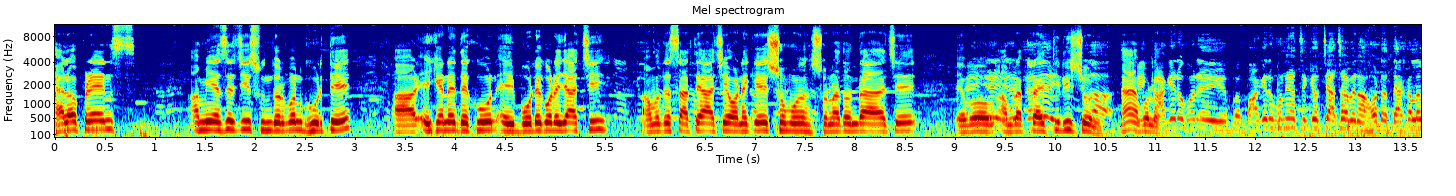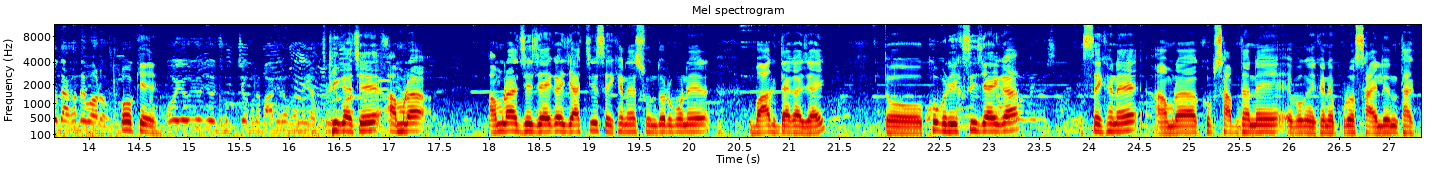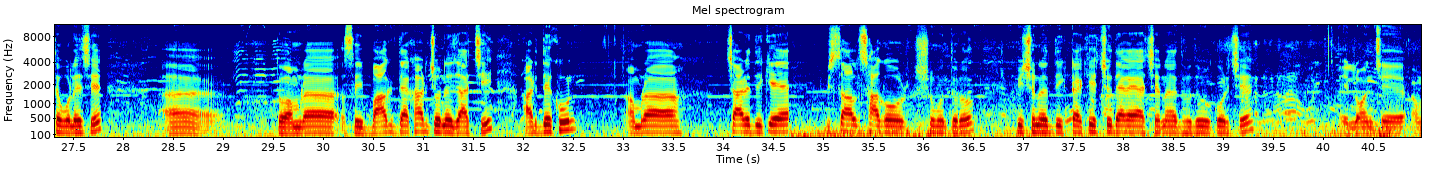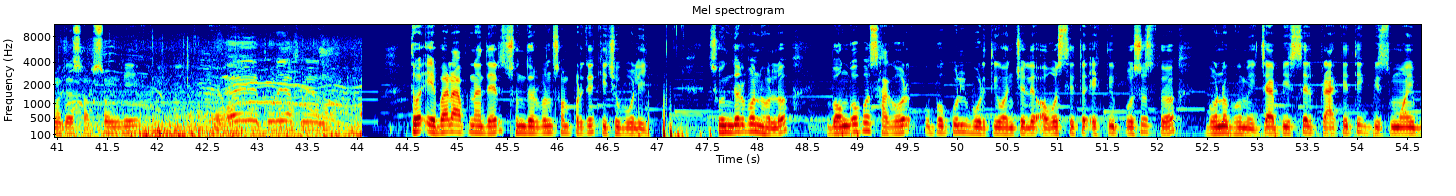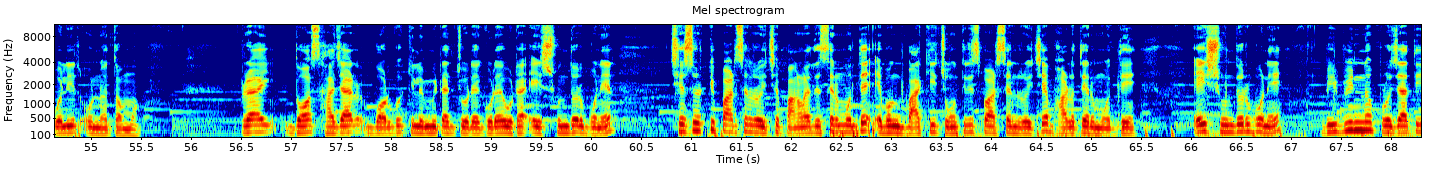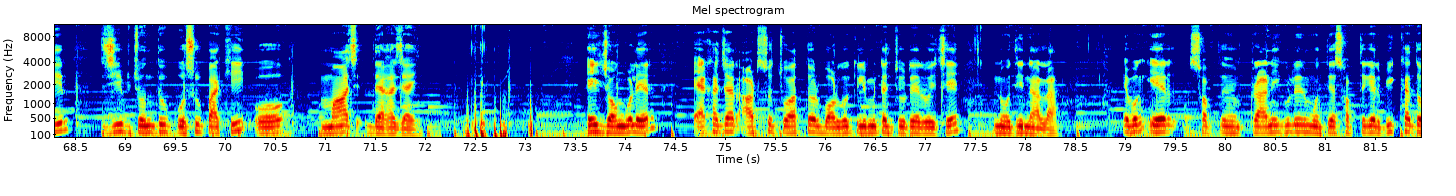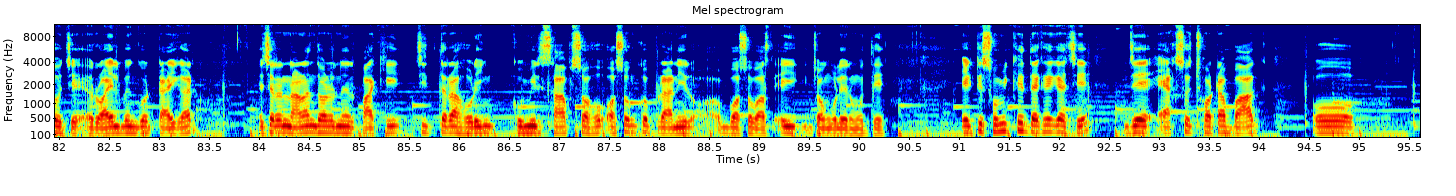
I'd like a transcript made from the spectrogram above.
Hello friends আমি এসেছি সুন্দরবন ঘুরতে। আর এখানে দেখুন এই বোর্ডে করে যাচ্ছি। আমাদের সাথে আছে অনেকে সনাতন দা আছে এবং আমরা প্রায় তিরিশ জন। হ্যাঁ বলো। বাঘের ওখানে বাঘের ওখানে যাচ্ছে কেউ চেঁচাবে না হঠাৎ দেখালেও দেখাতে পারো। ওকে ওই ওই ওই ঝুঁকছে ওখানে বাঘের ওখানে যাচ্ছে। ঠিক আছে আমরা আমরা যে জায়গায় যাচ্ছি সেখানে সুন্দরবনের বাঘ দেখা যায়। তো খুব রিক্সি জায়গা। সেখানে আমরা খুব সাবধানে এবং এখানে পুরো সাইলেন্ট থাকতে বলেছে। তো আমরা সেই বাঘ দেখার জন্য যাচ্ছি। আর দেখুন, আমরা চারিদিকে বিশাল সাগর, সমুদ্র, পিছনের দিকটা কিছু দেখা যাচ্ছে না, ধুধু করছে। এই লঞ্চে আমাদের না যেন। তো এবার আপনাদের সুন্দরবন সম্পর্কে কিছু বলি। সুন্দরবন হলো বঙ্গোপসাগর উপকূলবর্তী অঞ্চলে অবস্থিত একটি প্রশস্ত বনভূমি যা বিশ্বের প্রাকৃতিক বিস্ময়বলির অন্যতম। প্রায় দশ হাজার বর্গ কিলোমিটার জোরে গড়ে ওঠা এই সুন্দরবনের ছেষট্টি পার্সেন্ট রয়েছে বাংলাদেশের মধ্যে এবং বাকি চৌত্রিশ পার্সেন্ট রয়েছে ভারতের মধ্যে। এই সুন্দরবনে বিভিন্ন প্রজাতির জীবজন্তু, পশু, পাখি ও মাছ দেখা যায়। এই জঙ্গলের এক হাজার আটশো চুয়াত্তর বর্গ কিলোমিটার জুড়ে রয়েছে নদী নালা এবং এর সব, প্রাণীগুলির মধ্যে সবথেকে বিখ্যাত হচ্ছে রয়্যাল বেঙ্গল টাইগার এছাড়া নানান ধরনের পাখি চিত্রা হরিণ, কুমির, সাপ সহ অসংখ্য প্রাণীর বসবাস এই জঙ্গলের মধ্যে। একটি সমীক্ষায় দেখা গেছে যে একশো ছটা বাঘ ও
